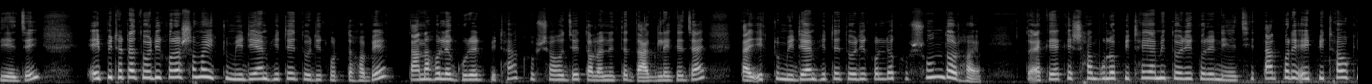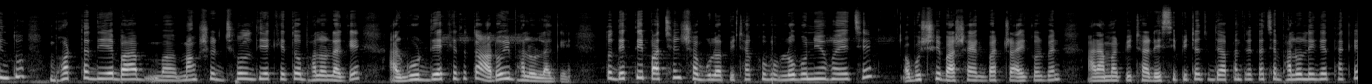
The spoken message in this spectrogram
দিয়ে যাই এই পিঠাটা তৈরি করার সময় একটু মিডিয়াম হিটে তৈরি করতে হবে। তা না হলে গুড়ের পিঠা খুব সহজেই তলানিতে দাগ লেগে যায়। তাই একটু মিডিয়াম হিটে তৈরি করলে খুব সুন্দর হয়। তো একে একে সবগুলো পিঠাই আমি তৈরি করে নিয়েছি। তারপরে এই পিঠাও কিন্তু ভর্তা দিয়ে বা মাংসের ঝোল দিয়ে খেতেও ভালো লাগে আর গুড় দিয়ে খেতে তো আরোই ভালো লাগে। তো দেখতেই পাচ্ছেন সবগুলো পিঠা খুব লোভনীয় হয়েছে। অবশ্যই বাসায় একবার ট্রাই করবেন। আর আমার পিঠার রেসিপিটা যদি আপনাদের কাছে ভালো লেগে থাকে,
